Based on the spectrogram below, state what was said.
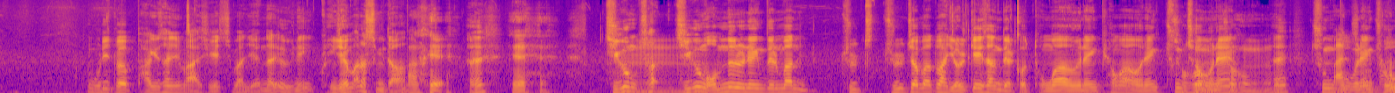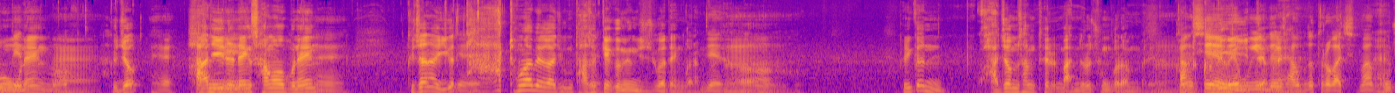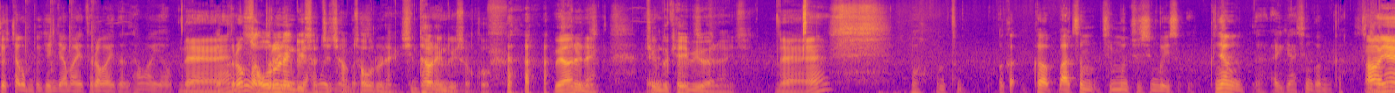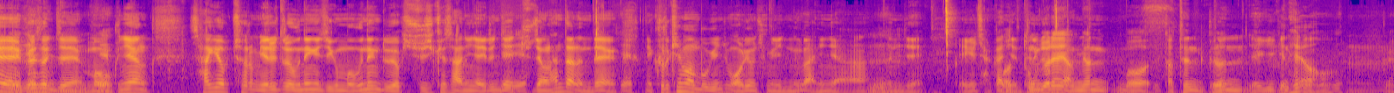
우리 저박 이사님 아시겠지만 옛날에 은행이 굉장히 많았습니다. 아, 예. 예? 지금 사- 지금 없는 은행들만 줄, 줄 잡아도 한 10개 이상 될 것. 동아은행, 평화은행, 충청은행, 조흥. 예? 충북은행, 많죠. 한빛, 조흥은행, 뭐. 네. 그죠? 예. 한일은행, 상업은행, 예. 그잖아. 이거 예. 다 통합해 가지고 다섯 개 금융지주가 된 거란 예. 말이에요. 어. 그러니까 과점 상태를 만들어 준 거란 말이에요. 그것도 당시에 외국인들 때문에. 자금도 들어갔지만 공적 자금도 굉장히 많이 들어가 있는 상황이었고 네. 그런 서울은행도 있었지 참. 서울은행, 신타은행도 있었고 외환은행, 지금도 KB 외환은행 있어. 네. 뭐 아무튼 아까, 아까 말씀 질문 주신 거 있어 그냥 얘기하신 겁니까? 아, 예, 예. 예, 그래서 예. 이제 뭐 예. 그냥 사기업처럼 예를 들어 은행이 지금 뭐 은행도 역시 주식회사 아니냐 이런 예, 예. 주장을 한다는데 예. 그렇게만 보기엔 좀 어려운 측면이 있는 거 아니냐. 이런 이제 얘기를 잠깐 뭐 이제 동전의 양면 뭐 같은 그런 얘기긴 해요. 네.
